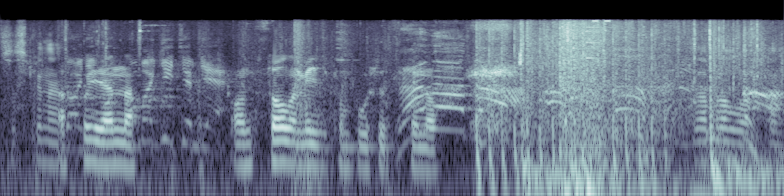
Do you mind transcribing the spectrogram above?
со спины. Охуенно. Он соло медиком пушит спину. Забрал лоха.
